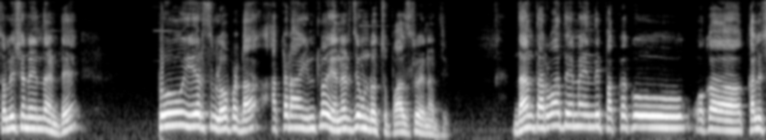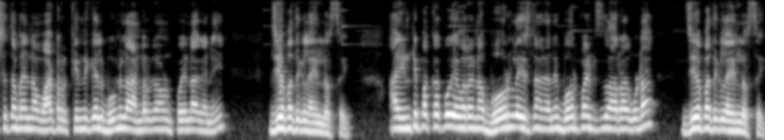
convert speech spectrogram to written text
సొల్యూషన్ ఏంటంటే టూ ఇయర్స్ లోపల అక్కడ ఇంట్లో ఎనర్జీ ఉండొచ్చు పాజిటివ్ ఎనర్జీ. దాని తర్వాత ఏమైంది? పక్కకు ఒక కలుషితమైన వాటర్ కిందికి వెళ్ళి భూమిలో అండర్ గ్రౌండ్ పోయినా కానీ జియోపతికి లైన్లు వస్తాయి. ఆ ఇంటి పక్కకు ఎవరైనా బోర్లు వేసినా కానీ బోర్ పాయింట్స్ ద్వారా కూడా జియోపతికి లైన్లు వస్తాయి.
